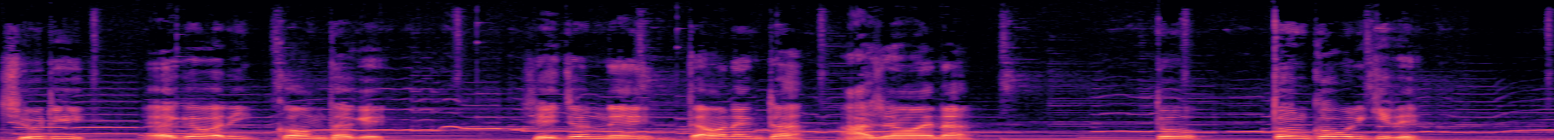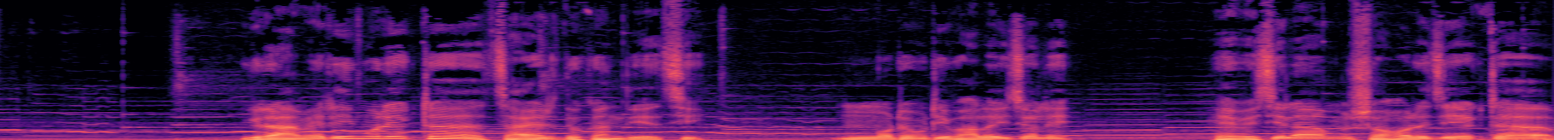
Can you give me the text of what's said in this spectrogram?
ছুটি একেবারেই কম থাকে। সেই জন্যে তেমন একটা আশা হয় না। তো তোর খবর কী রে? গ্রামের এই মোড়ে একটা চায়ের দোকান দিয়েছি। মোটামুটি ভালোই চলে। ভেবেছিলাম শহরে যে একটা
